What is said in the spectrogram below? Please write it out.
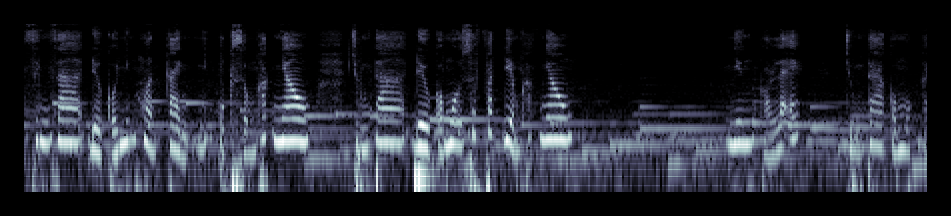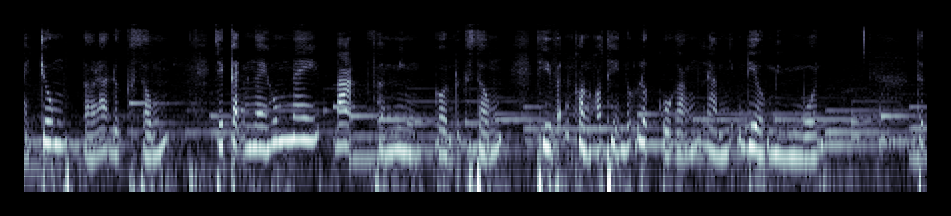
sinh ra đều có những hoàn cảnh, những cuộc sống khác nhau. Chúng ta đều có một xuất phát điểm khác nhau. Nhưng có lẽ chúng ta có một cái chung đó là được sống. Chỉ cần ngày hôm nay bạn và mình còn được sống thì vẫn còn có thể nỗ lực cố gắng làm những điều mình muốn thực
